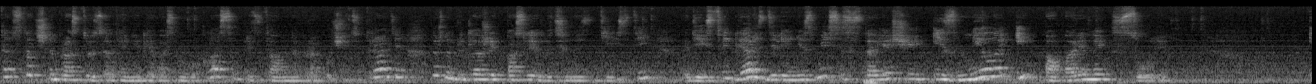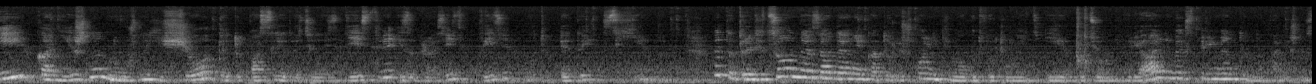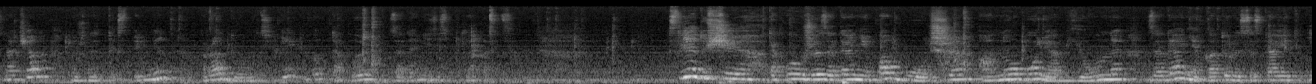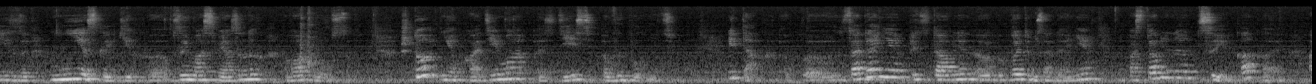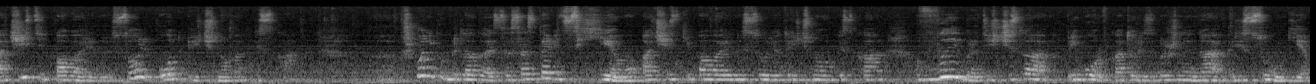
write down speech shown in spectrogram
Достаточно простое задание для восьмого класса, представленное в рабочей тетради. Нужно предложить последовательность действий, действий для разделения смеси, состоящей из мела и поваренной соли. И, конечно, нужно еще эту последовательность действия изобразить в виде вот этой схемы. Это традиционное задание, которое школьники могут выполнить и путем реального эксперимента, но, конечно, сначала нужно этот эксперимент продумать. И вот такое задание здесь предлагается. Следующее, такое уже задание побольше, оно более объемное, задание, которое состоит из нескольких э, взаимосвязанных вопросов. Что необходимо здесь выполнить? Итак, задание представлено, э, в этом задании поставлена цель какая? Очистить поваренную соль от речного песка. Э, школьникам предлагается составить схему очистки поваренной соли от речного песка, выбрать из числа приборов, которые изображены на рисунке,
